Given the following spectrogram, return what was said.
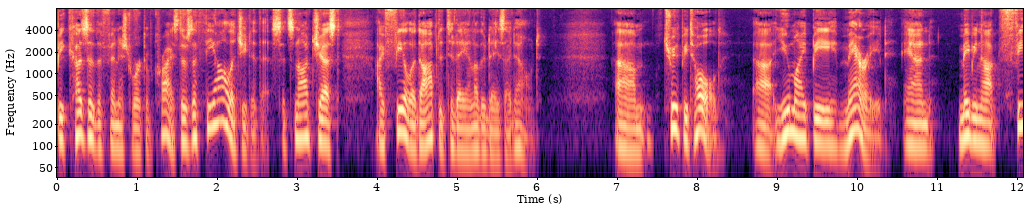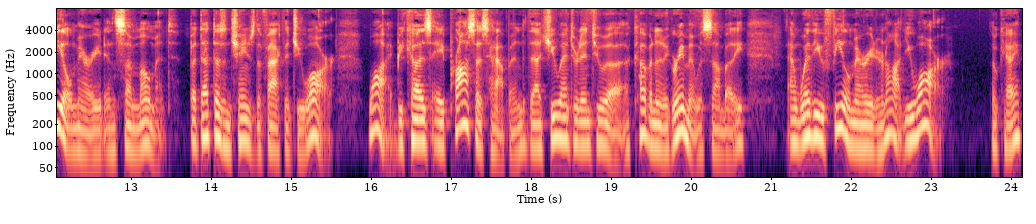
because of the finished work of Christ. There's a theology to this. It's not just, I feel adopted today and other days I don't. Um, truth be told, uh, you might be married and maybe not feel married in some moment, but that doesn't change the fact that you are. Why? Because a process happened that you entered into a, covenant agreement with somebody, and whether you feel married or not, you are. Okay?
